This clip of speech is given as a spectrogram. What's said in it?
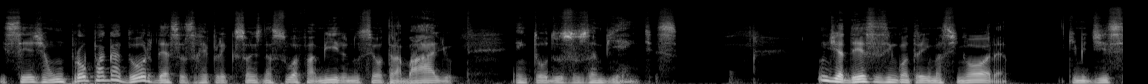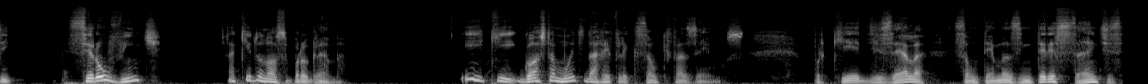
e seja um propagador dessas reflexões na sua família, no seu trabalho, em todos os ambientes. Um dia desses encontrei uma senhora que me disse ser ouvinte aqui do nosso programa e que gosta muito da reflexão que fazemos porque, diz ela, são temas interessantes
